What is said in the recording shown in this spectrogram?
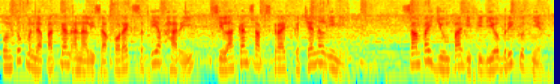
Untuk mendapatkan analisa forex setiap hari, silakan subscribe ke channel ini. Sampai jumpa di video berikutnya.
